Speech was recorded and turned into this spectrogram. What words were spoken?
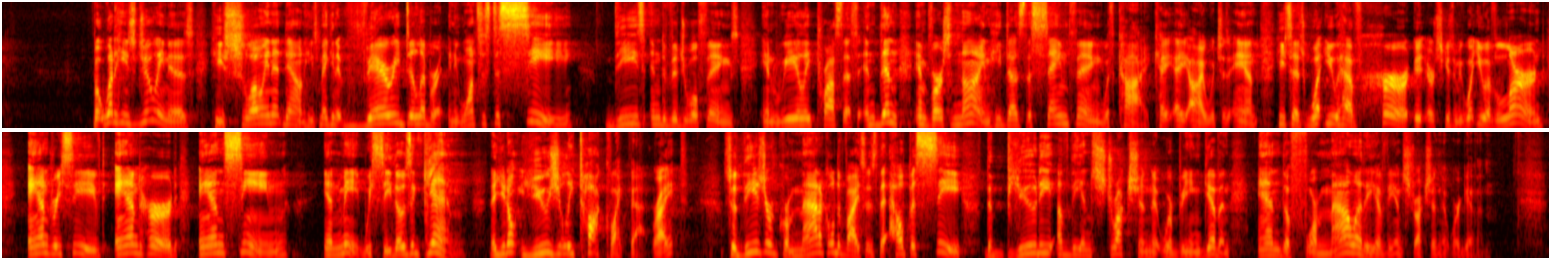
But what he's doing is he's slowing it down. He's making it very deliberate, and he wants us to see these individual things and really process it. And then in verse 9, he does the same thing with Kai, K A I, which is and. He says, What you have heard, or excuse me, what you have learned and received and heard and seen in me. We see those again. Now, you don't usually talk like that, right? So these are grammatical devices that help us see the beauty of the instruction that we're being given and the formality of the instruction that we're given.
